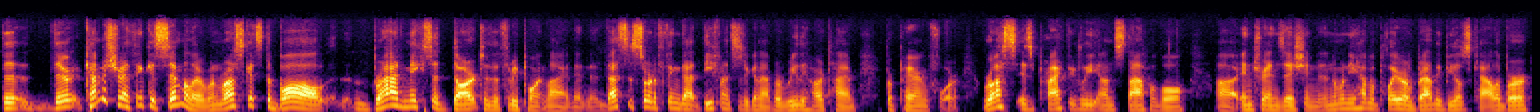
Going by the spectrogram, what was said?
the their chemistry I think is similar. When Russ gets the ball, Brad makes a dart to the three point line, and that's the sort of thing that defenses are going to have a really hard time preparing for. Russ is practically unstoppable uh, in transition, and when you have a player of Bradley Beal's caliber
